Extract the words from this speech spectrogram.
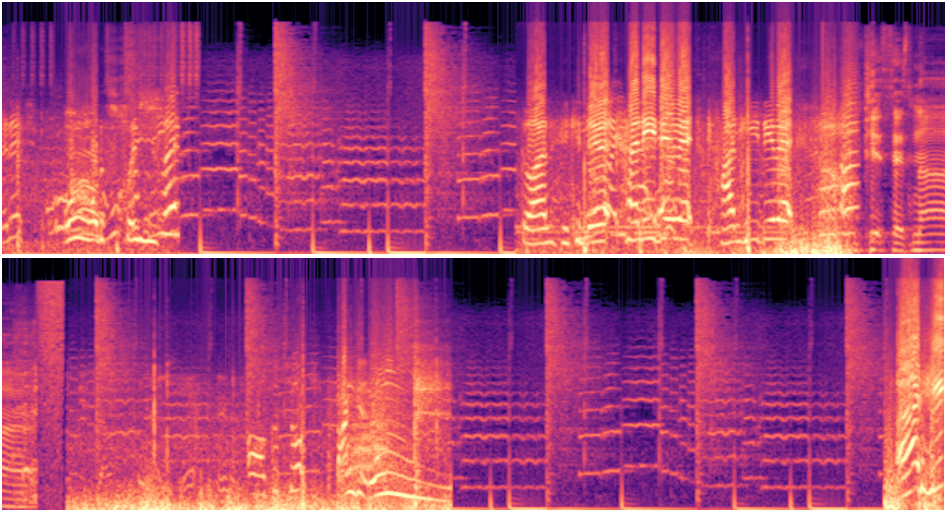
it? Oh, what a save. Go on, he can do it. Can he do it? Can he do it? Pit says nah. Oh, good shot. Bang it. Oh. And he.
